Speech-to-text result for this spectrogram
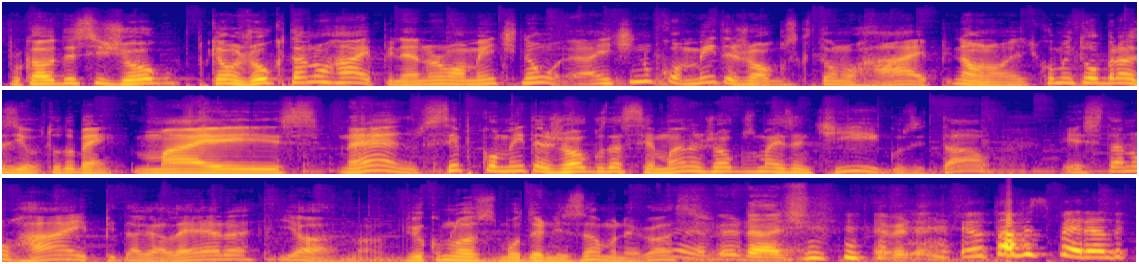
por causa desse jogo, porque é um jogo que tá no hype, né? Normalmente não, a gente não comenta jogos que estão no hype. Não, não, a gente comentou o Brasil, tudo bem. Mas, né, sempre comenta jogos da semana, jogos mais antigos e tal. Esse tá no hype da galera. E ó, viu como nós modernizamos o negócio? É verdade, é verdade. Eu tava esperando que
